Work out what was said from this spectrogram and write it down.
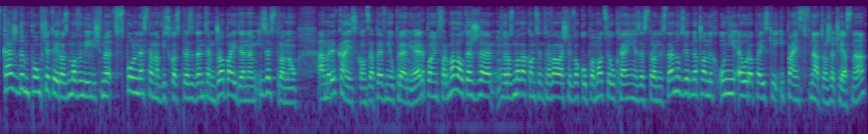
w każdym punkcie tej rozmowy mieliśmy wspólne stanowisko z prezydentem Joe Bidenem i ze stroną amerykańską, zapewnił premier. Poinformował też, że rozmowa koncentrowała się wokół pomocy Ukrainie ze strony Stanów Zjednoczonych, Unii Europejskiej i państw NATO, rzecz jasna.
